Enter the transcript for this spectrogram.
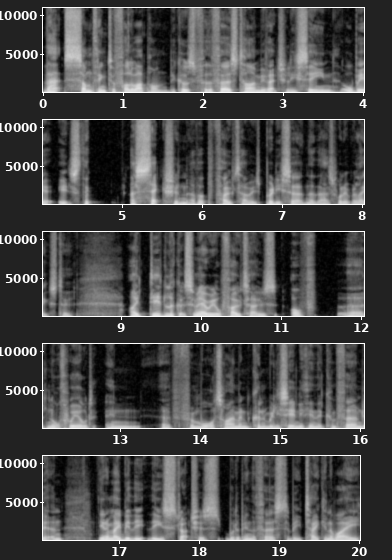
that's something to follow up on because for the first time we've actually seen, albeit it's the a section of a photo, it's pretty certain that that's what it relates to. I did look at some aerial photos of uh, North Weald in from wartime and couldn't really see anything that confirmed it. And you know, maybe the, these structures would have been the first to be taken away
